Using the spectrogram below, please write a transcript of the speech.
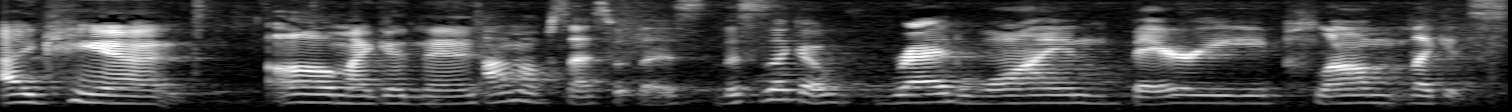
I can't. Oh my goodness. I'm obsessed with this. This is like a red wine, berry, plum, like it's,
